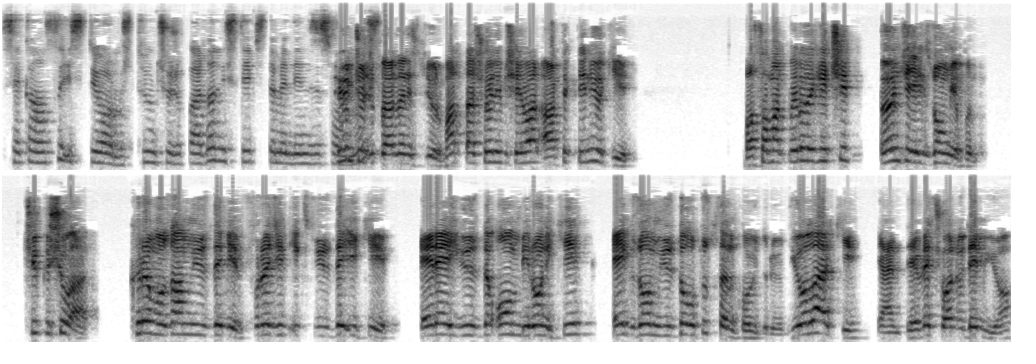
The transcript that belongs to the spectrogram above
sekansı istiyormuş. Tüm çocuklardan isteyip istemediğinizi sormuş. Tüm çocuklardan istiyorum. Hatta şöyle bir şey var. Artık deniyor ki basamakları da geçin. Önce egzom yapın. Çünkü şu var. Kromozom %1, fragil X %2, RE %11-12, egzom %30 tanı koyduruyor. Diyorlar ki yani devlet şu an ödemiyor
